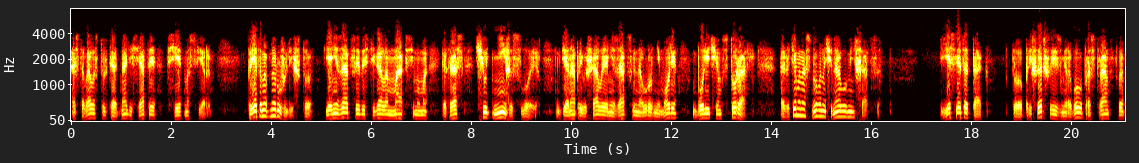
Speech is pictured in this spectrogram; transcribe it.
оставалась только одна десятая всей атмосферы. При этом обнаружили, что ионизация достигала максимума как раз чуть ниже слоя, где она превышала ионизацию на уровне моря более чем в сто раз, а затем она снова начинала уменьшаться. Если это так, то пришедшее из мирового пространства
